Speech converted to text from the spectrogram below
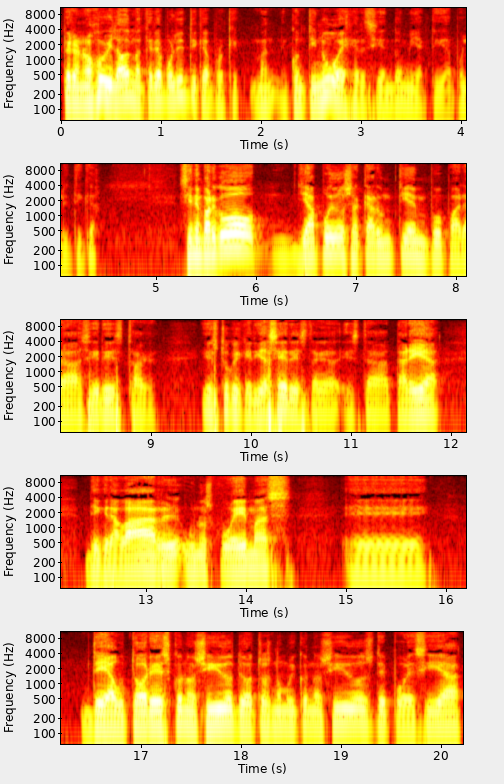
pero no jubilado en materia política porque continúo ejerciendo mi actividad política. Sin embargo, ya puedo sacar un tiempo para hacer esta, esto que quería hacer, esta, esta tarea de grabar unos poemas eh, de autores conocidos, de otros no muy conocidos, de poesía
